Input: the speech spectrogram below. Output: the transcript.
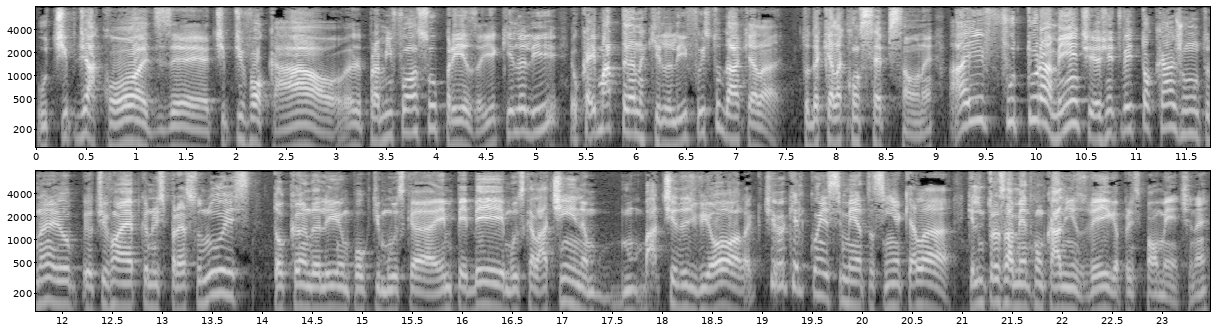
o tipo de acordes, é, tipo de vocal, é, para mim foi uma surpresa. E aquilo ali, eu caí matando aquilo ali e fui estudar aquela, toda aquela concepção, né? Aí, futuramente, a gente veio tocar junto, né? Eu, eu tive uma época no Expresso Luz, tocando ali um pouco de música MPB, música latina, batida de viola, que tive aquele conhecimento, assim, aquela, aquele entrosamento com Carlinhos Veiga, principalmente, né?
